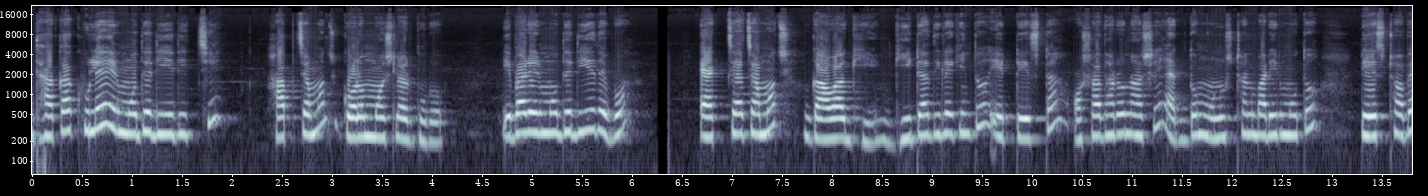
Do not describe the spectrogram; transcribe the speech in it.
ঢাকা খুলে এর মধ্যে দিয়ে দিচ্ছি হাফ চামচ গরম মশলার গুঁড়ো। এবার এর মধ্যে দিয়ে দেব এক চা চামচ গাওয়া ঘি। ঘিটা দিলে কিন্তু এর টেস্টটা অসাধারণ আসে। একদম অনুষ্ঠান বাড়ির মতো টেস্ট হবে।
